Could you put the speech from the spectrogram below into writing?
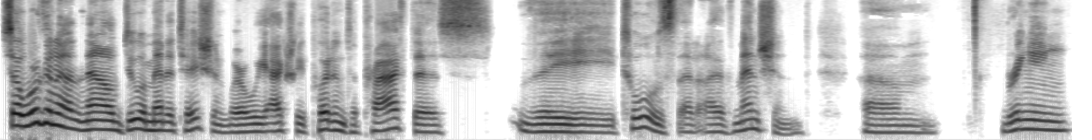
So, we're going to now do a meditation where we actually put into practice the tools that I've mentioned, um, bringing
